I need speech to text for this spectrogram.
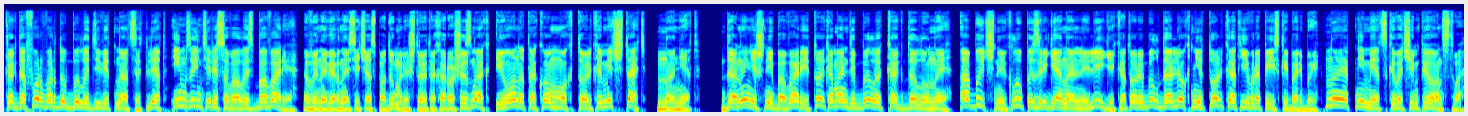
Когда форварду было 19 лет, им заинтересовалась Бавария. Вы, наверное, сейчас подумали, что это хороший знак, и он о таком мог только мечтать. Но нет. До нынешней Баварии той команде было как до Луны. Обычный клуб из региональной лиги, который был далек не только от европейской борьбы, но и от немецкого чемпионства.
